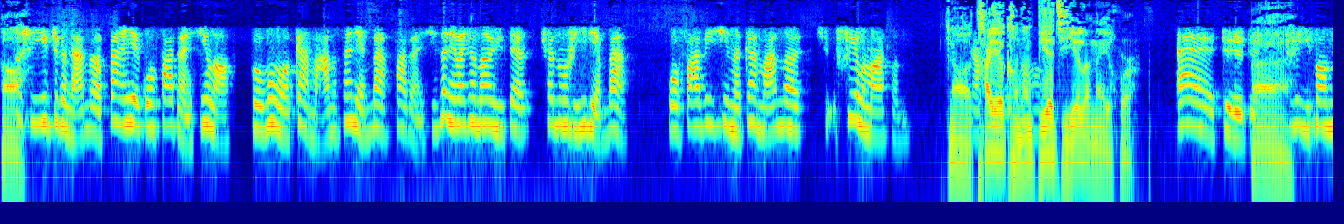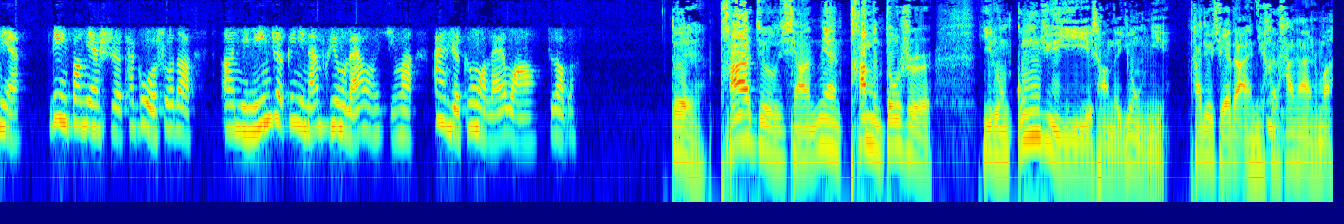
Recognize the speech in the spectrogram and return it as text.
啊四十一，这个男的半夜给我发短信了，说问我干嘛呢？三点半发短信，三点半相当于在山东是一点半，给我发微信呢，干嘛呢？睡睡了吗？说啊，他也可能憋急了那一会儿。哎，对对对，哎这是一方面。另一方面是他跟我说的，啊、你明着跟你男朋友来往行了，暗着跟我来往，知道吧？对，他就想念，他们都是一种工具意义上的用你，他就觉得哎，你和他干什么？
